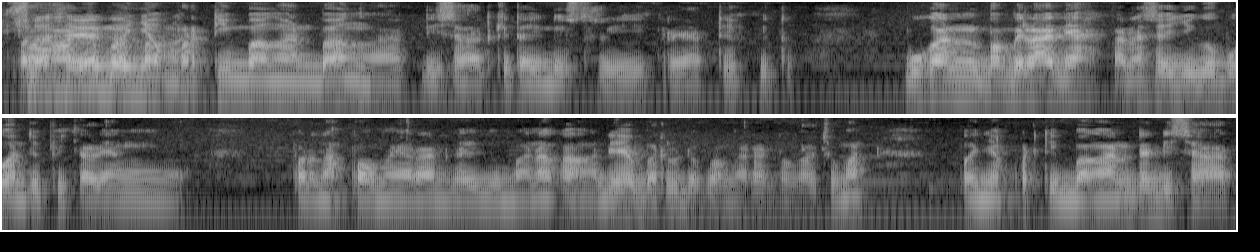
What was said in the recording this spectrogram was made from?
saya soalnya nggak banyak pernah. pertimbangan banget di saat kita industri kreatif gitu bukan pembelaan ya karena saya juga bukan tipikal yang pernah pameran kayak gimana Kang dia baru udah pameran tunggal. Cuman banyak pertimbangan deh di saat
